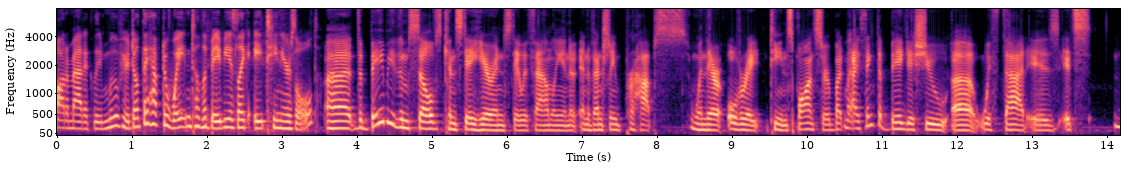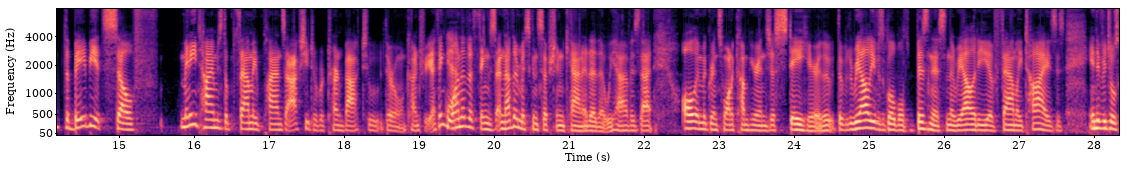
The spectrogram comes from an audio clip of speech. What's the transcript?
automatically move here. Don't they have to wait until the baby is like 18 years old? Uh, the baby themselves can stay here and stay with family and, and eventually perhaps when when they're over 18 sponsor. But I think the big issue uh, with that is it's the baby itself. Many times the family plans actually to return back to their own country. I think yeah. one of the things, another misconception in Canada that we have is that all immigrants want to come here and just stay here. The, the, the reality of this global business and the reality of family ties is individuals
